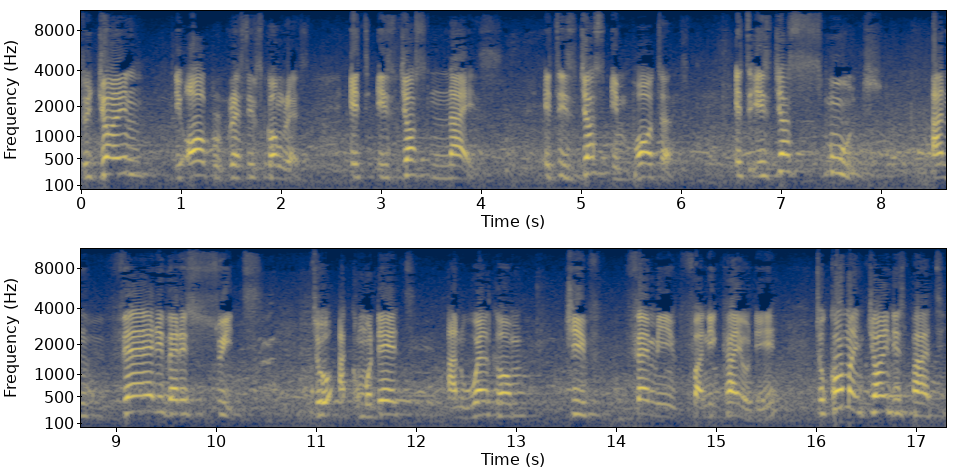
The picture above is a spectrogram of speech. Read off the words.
to join the All Progressives Congress. It is just nice. It is just important. It is just smooth and very, very sweet to accommodate and welcome Chief Femi Fani Kayode to come and join this party.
